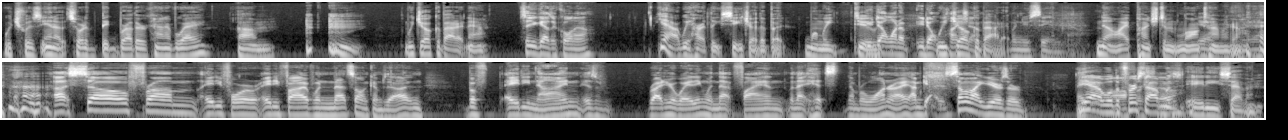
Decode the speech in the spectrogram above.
which was in a sort of big brother kind of way. Um, we joke about it now. So you guys are cool now. Yeah, we hardly see each other, but when we do, You don't want to. You don't. We punch joke him about it. when you see him now. no, I punched him a long Yeah, time ago. yeah. uh, so from 84, 85, when that song comes out, and 89 is right here waiting when that fine when that hits number one, right? I'm some of my years are. Yeah, well, the first album so. was '87.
